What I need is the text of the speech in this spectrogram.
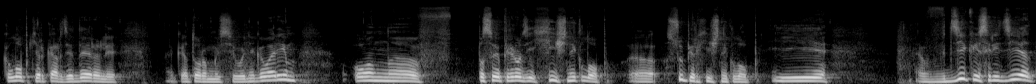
клоп Киркарди Деррели, о котором мы сегодня говорим, он э, по своей природе хищный клоп, э, суперхищный клоп. И в дикой среде,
